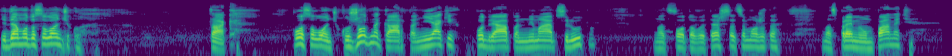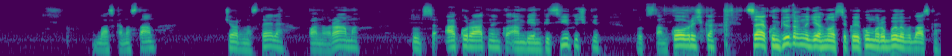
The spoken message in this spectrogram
Йдемо до салончику. Так. По салончику жодна карта, ніяких подряпин немає абсолютно. Над фото ви теж все це можете. У нас преміум пам'ять. Будь ласка, на стан. Чорна стеля, панорама. Тут все акуратненько, амбієнт підсвіточки, тут стан ковричка. Це комп'ютерна діагностика, яку ми робили, будь ласка.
